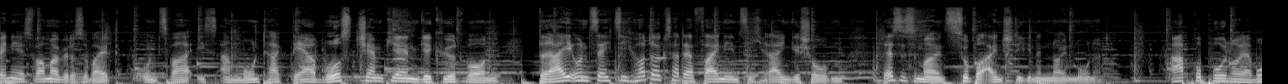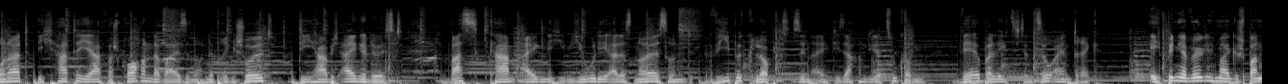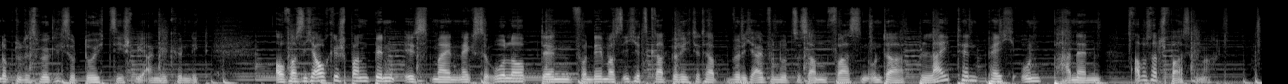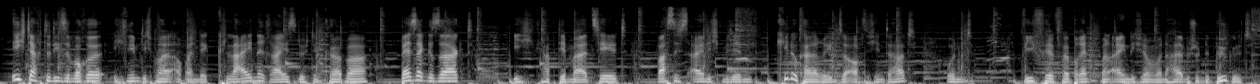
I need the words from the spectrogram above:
Benny, es war mal wieder soweit. Und zwar ist am Montag der Wurst-Champion gekürt worden. 63 Hotdogs hat der Feine in sich reingeschoben. Das ist immer ein super Einstieg in den neuen Monat. Apropos neuer Monat, ich hatte ja versprochenderweise noch eine Bringschuld, die habe ich eingelöst. Was kam eigentlich im Juli alles Neues und wie bekloppt sind eigentlich die Sachen, die dazukommen? Wer überlegt sich denn so einen Dreck? Ich bin ja wirklich mal gespannt, ob du das wirklich so durchziehst, wie angekündigt. Auf was ich auch gespannt bin, ist mein nächster Urlaub, denn von dem, was ich jetzt gerade berichtet habe, würde ich einfach nur zusammenfassen unter Pleiten, Pech und Pannen. Aber es hat Spaß gemacht. Ich dachte diese Woche, ich nehme dich mal auf eine kleine Reise durch den Körper. Besser gesagt, ich habe dir mal erzählt, was es eigentlich mit den Kilokalorien so auf sich hinter hat und wie viel verbrennt man eigentlich, wenn man eine halbe Stunde bügelt.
